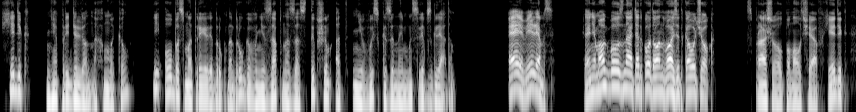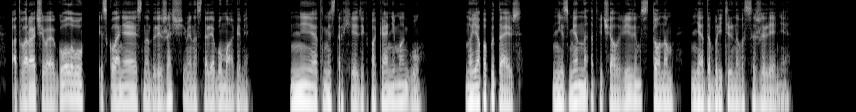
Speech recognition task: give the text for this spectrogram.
Хедик неопределенно хмыкал, и оба смотрели друг на друга внезапно застывшим от невысказанной мысли взглядом. «Эй, Вильямс, ты не мог бы узнать, откуда он возит каучук?» — спрашивал, помолчав, Хедик, отворачивая голову и склоняясь над лежащими на столе бумагами. «Нет, мистер Хедик, пока не могу. Но я попытаюсь», — неизменно отвечал Вильям с тоном неодобрительного сожаления.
